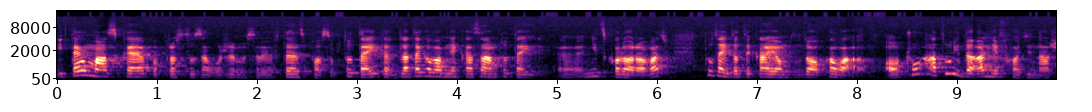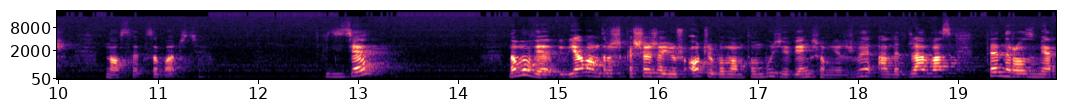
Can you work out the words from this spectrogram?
I tę maskę po prostu założymy sobie w ten sposób. Tutaj, te, dlatego Wam nie kazałam tutaj nic kolorować. Tutaj dotykają dookoła oczu, a tu idealnie wchodzi nasz nosek. Zobaczcie. Widzicie? No mówię, ja mam troszkę szerzej już oczy, bo mam tą buzię większą niż wy, ale dla was ten rozmiar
